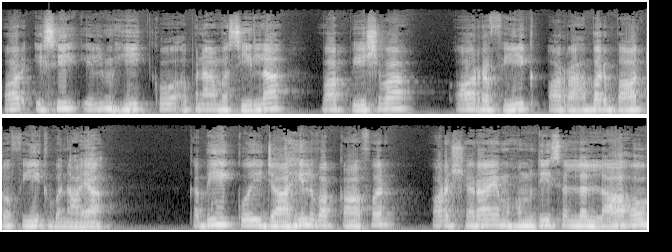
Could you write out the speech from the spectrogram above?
اور اسی علم ہی کو اپنا وسیلہ و پیشوا اور رفیق اور راہبر با توفیق بنایا۔ کبھی کوئی جاہل و کافر اور شرح محمدی صلی اللہ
